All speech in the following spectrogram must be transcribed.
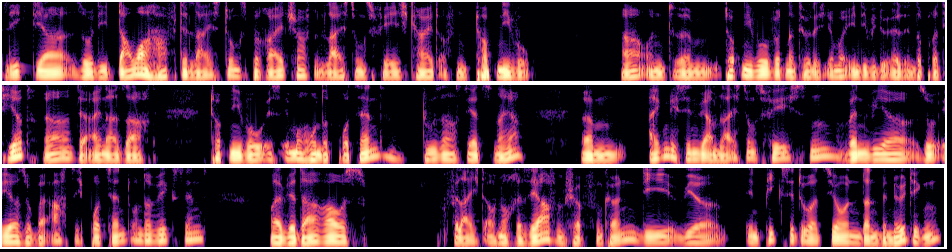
liegt ja so die dauerhafte Leistungsbereitschaft und Leistungsfähigkeit auf einem Top-Niveau. Ja, und ähm, Top-Niveau wird natürlich immer individuell interpretiert. Ja, der eine sagt, Top-Niveau ist immer 100 Prozent. Du sagst jetzt, naja, ähm, eigentlich sind wir am leistungsfähigsten, wenn wir so eher so bei 80 Prozent unterwegs sind, weil wir daraus vielleicht auch noch Reserven schöpfen können, die wir in Peak-Situationen dann benötigen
